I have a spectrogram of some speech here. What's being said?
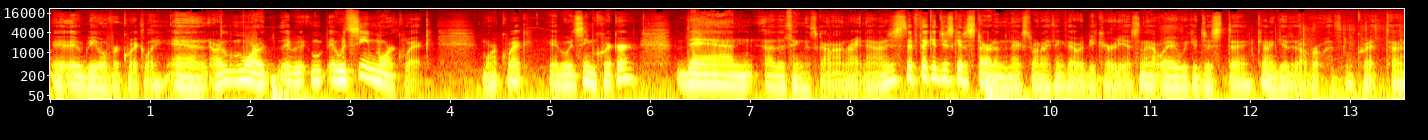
It, it would be over quickly and or more. It would, it would seem more quick, more quick. It would seem quicker than uh, the thing that's going on right now. And just if they could just get a start on the next one, I think that would be courteous, and that way we could just uh, kind of get it over with and quit uh,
